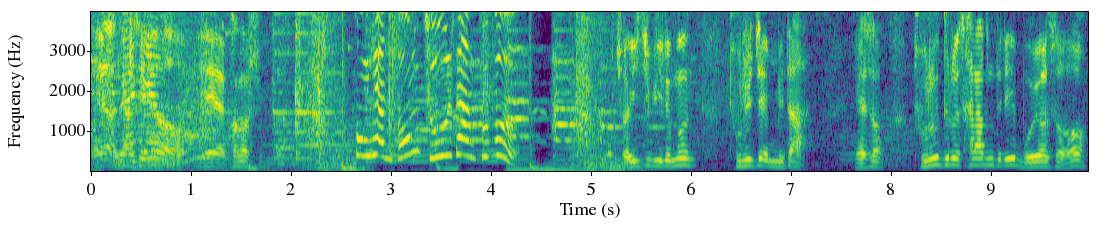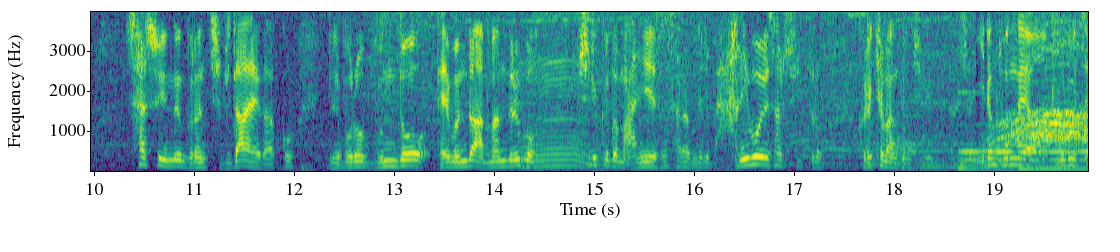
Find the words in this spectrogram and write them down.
네, 안녕하세요. 예, 반갑습니다. 홍현봉, 조우상 부부. 저희 집 이름은 두루제입니다. 그래서 두루두루 사람들이 모여서 살 수 있는 그런 집이다 해갖고 일부러 문도 대문도 안 만들고 출입구도 많이 해서 사람들이 많이 모여 살 수 있도록 그렇게 만든 집입니다. 이름 좋네요. 두루제.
